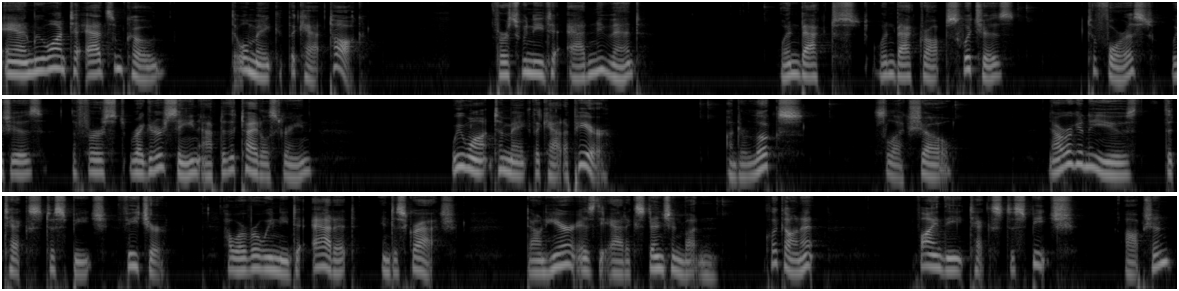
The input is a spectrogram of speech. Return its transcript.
And we want to add some code that will make the cat talk. First, we need to add an event when, back, when backdrop switches to forest, which is the first regular scene after the title screen, we want to make the cat appear. Under Looks, select Show. Now we're going to use the text to speech feature. However, we need to add it into Scratch. Down here is the Add Extension button. Click on it, find the text to speech option,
